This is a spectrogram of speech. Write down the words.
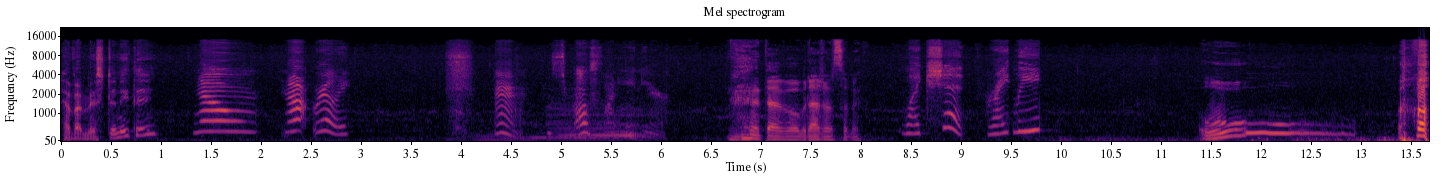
Have I missed anything? No, not really. Mmm, it smells funny in here. tak, wyobrażam sobie. Like shit, right, Lee? Uuu. O,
